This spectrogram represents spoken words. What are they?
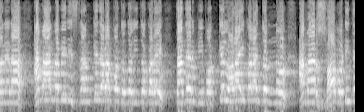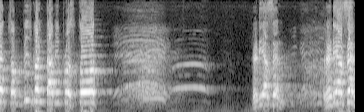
মানে না, আমার নবীর ইসলামকে যারা পদদলিত করে, তাদের বিপক্ষে লড়াই করার জন্য আমার সব অডিতে চব্বিশ ঘণ্টা আমি প্রস্তুত। রেডি আছেন? রেডি আছেন?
